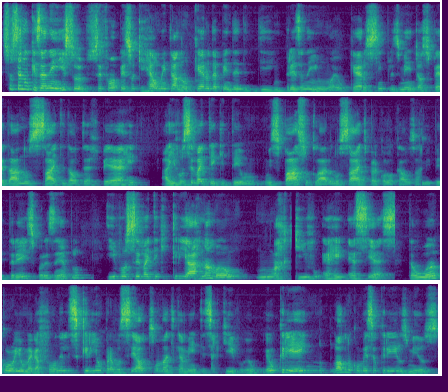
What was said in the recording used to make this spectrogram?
Se você não quiser nem isso, se você for uma pessoa que realmente ah, não quero depender de, de empresa nenhuma, eu quero simplesmente hospedar no site da UTFPR, aí você vai ter que ter um, um espaço, claro, no site para colocar os MP3, por exemplo, e você vai ter que criar na mão um arquivo RSS. Então, o Anchor e o Megaphone, eles criam para você automaticamente esse arquivo. Eu, eu criei, logo no começo eu criei os meus.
